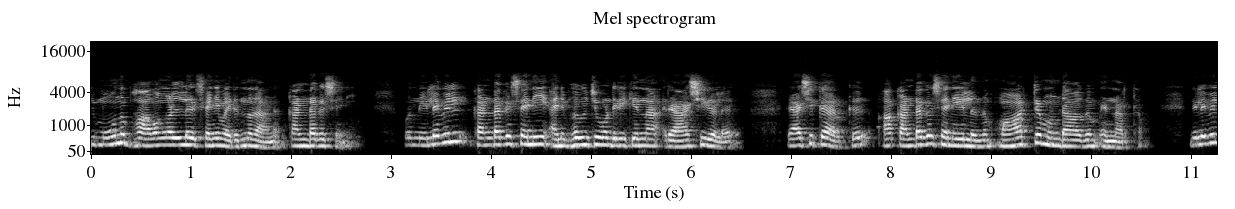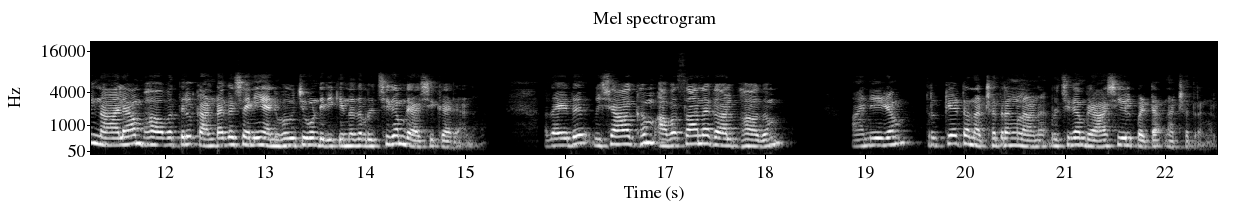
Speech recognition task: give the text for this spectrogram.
ഈ മൂന്ന് ഭാവങ്ങളിൽ ശനി വരുന്നതാണ് കണ്ടക ശനി അപ്പോൾ നിലവിൽ കണ്ടകശനി അനുഭവിച്ചുകൊണ്ടിരിക്കുന്ന രാശികൾ രാശിക്കാർക്ക് ആ കണ്ടകശനിയിൽ നിന്നും മാറ്റമുണ്ടാകും എന്നർത്ഥം. നിലവിൽ നാലാം ഭാവത്തിൽ കണ്ടകശനി അനുഭവിച്ചുകൊണ്ടിരിക്കുന്നത് വൃശ്ചികം രാശിക്കാരാണ്. അതായത് വിശാഖം അവസാന കാൽഭാഗം അനിഴം തൃക്കേട്ട നക്ഷത്രങ്ങളാണ് വൃശ്ചികം രാശിയിൽപ്പെട്ട നക്ഷത്രങ്ങൾ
